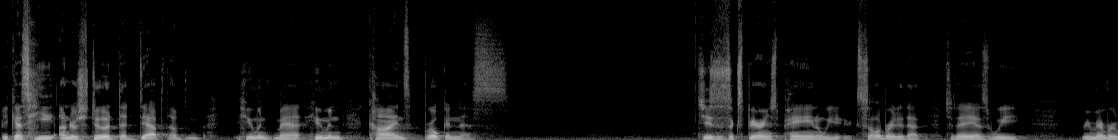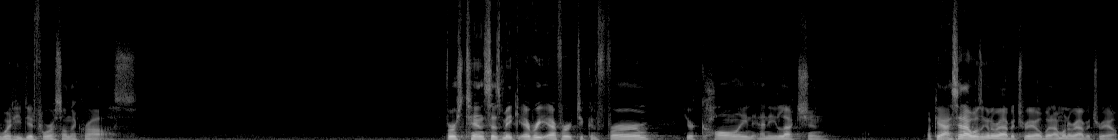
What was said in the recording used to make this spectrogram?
because he understood the depth of human man, humankind's brokenness. Jesus experienced pain, and we celebrated that today as we remembered what he did for us on the cross. Verse 10 says, Make every effort to confirm your calling and election. Okay, I said I wasn't going to rabbit trail, but I'm going to rabbit trail.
